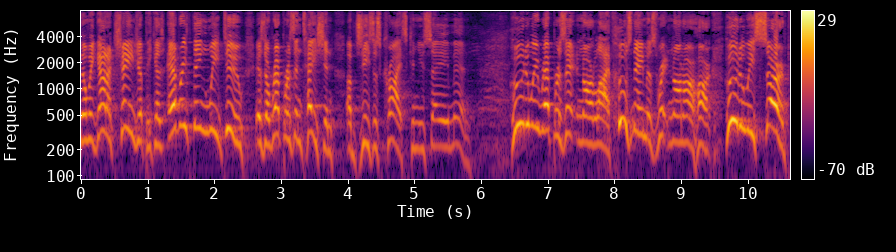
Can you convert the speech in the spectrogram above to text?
then we got to change it because everything we do is a representation of Jesus Christ. Can you say amen? Who do we represent in our life? Whose name is written on our heart? Who do we serve?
